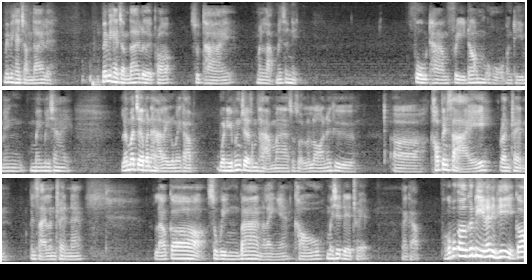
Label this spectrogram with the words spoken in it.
ไม่มีใครจำได้เลย ไม่มีใครจำได้เลย เพราะสุดท้ายมันหลับไม่สนิท full time freedom โอ้โห บางทีแม่งไม่ไม่ใช่ แล้วมาเจอปัญหาอะไรรู้ไหมครับ วันนี้เพิ่งเจอคำถามมาสดๆร้อนๆก็คือเออเขาเป็นสายรันเทรนเป็นสายรันเทรนนะ แล้วก็สวิงบ้างอะไรเงี้ยเขาไม่ใช่เดย์เทรดนะครับผมก็บอกเออก็ดีแล้วนี่พี่ก็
